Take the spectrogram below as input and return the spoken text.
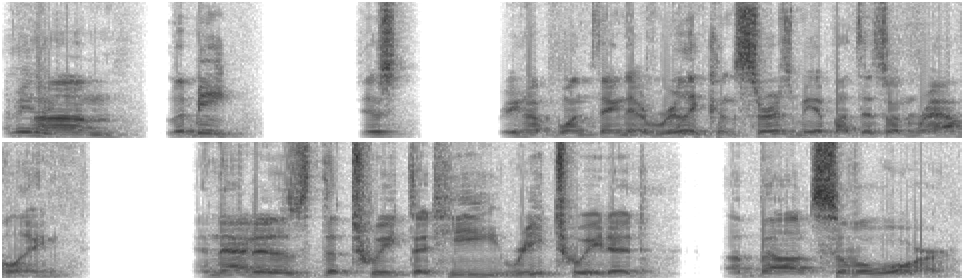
I mean, Um, let me just bring up one thing that really concerns me about this unraveling, and that is the tweet that he retweeted about civil war.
